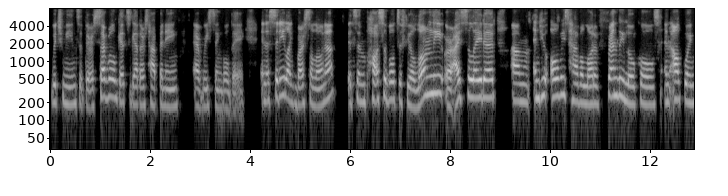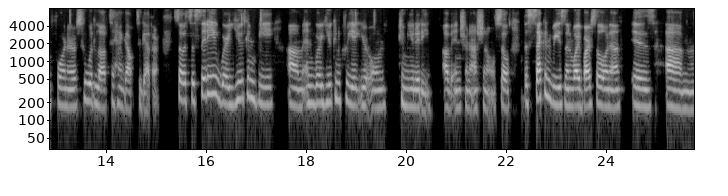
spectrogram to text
which means that there are several get-togethers happening every single day. In a city like Barcelona, it's impossible to feel lonely or isolated. Um, and you always have a lot of friendly locals and outgoing foreigners who would love to hang out together. So it's a city where you can be um, and where you can create your own community of internationals. So the second reason why Barcelona is um,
